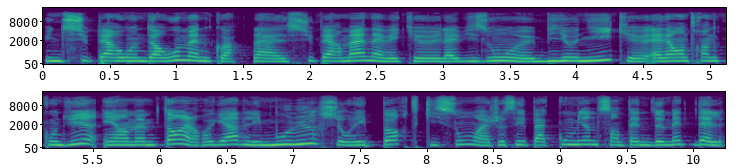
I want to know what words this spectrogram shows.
une super Wonder Woman, quoi. La Superman avec euh, la vision euh, bionique, elle est en train de conduire et en même temps, elle regarde les moulures sur les portes qui sont à je sais pas combien de centaines de mètres d'elle.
